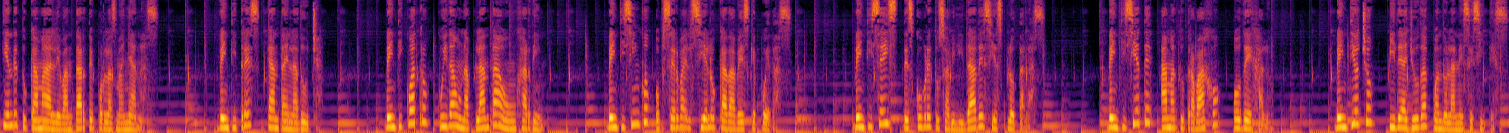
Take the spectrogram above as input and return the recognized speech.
Tiende tu cama al levantarte por las mañanas. 23. Canta en la ducha. 24. Cuida una planta o un jardín. 25. Observa el cielo cada vez que puedas. 26. Descubre tus habilidades y explótalas. 27. Ama tu trabajo o déjalo. 28. Pide ayuda cuando la necesites.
